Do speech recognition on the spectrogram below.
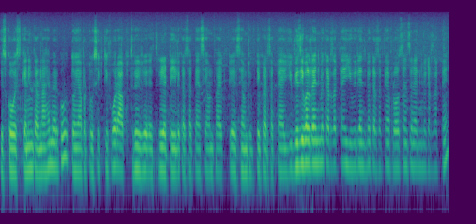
इसको स्कैनिंग करना है मेरे को तो यहाँ पर टू सिक्सटी फोर आप थ्री थ्री एट्टी कर सकते हैं सेवन फाइव सेवन फिफ्टी कर सकते हैं विजिबल रेंज में कर सकते हैं यूवी रेंज में कर सकते हैं फ्लोरोसेंस रेंज में कर सकते हैं।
